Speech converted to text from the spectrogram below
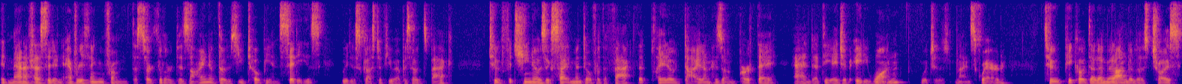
It manifested in everything from the circular design of those utopian cities we discussed a few episodes back, to Ficino's excitement over the fact that Plato died on his own birthday and at the age of 81, which is 9 squared, to Pico della Mirandola's choice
